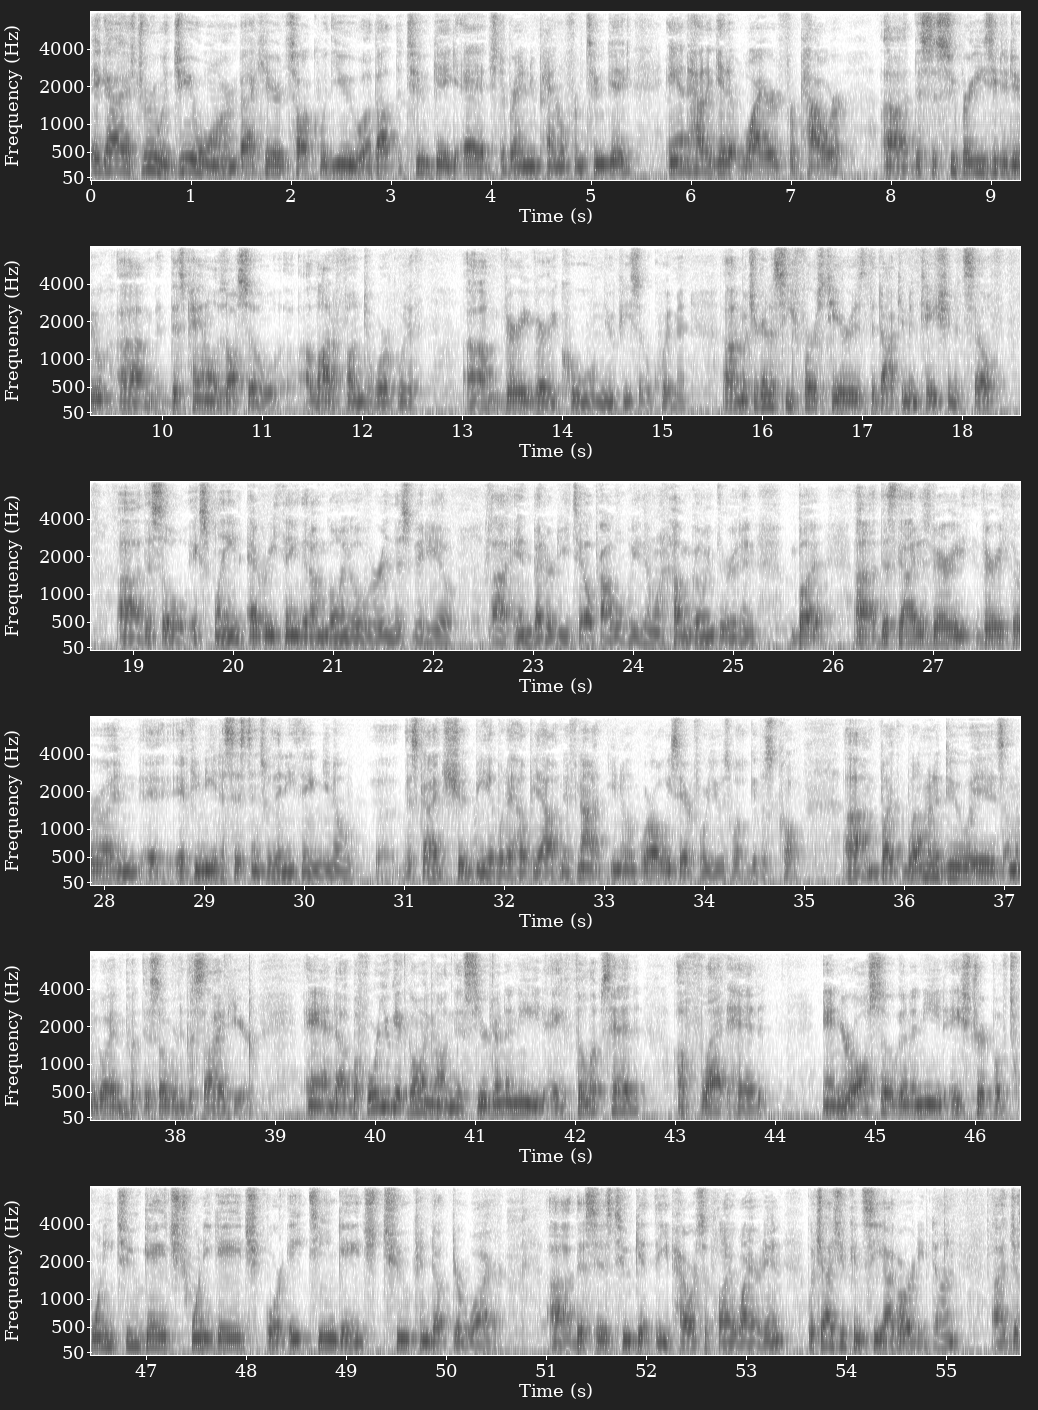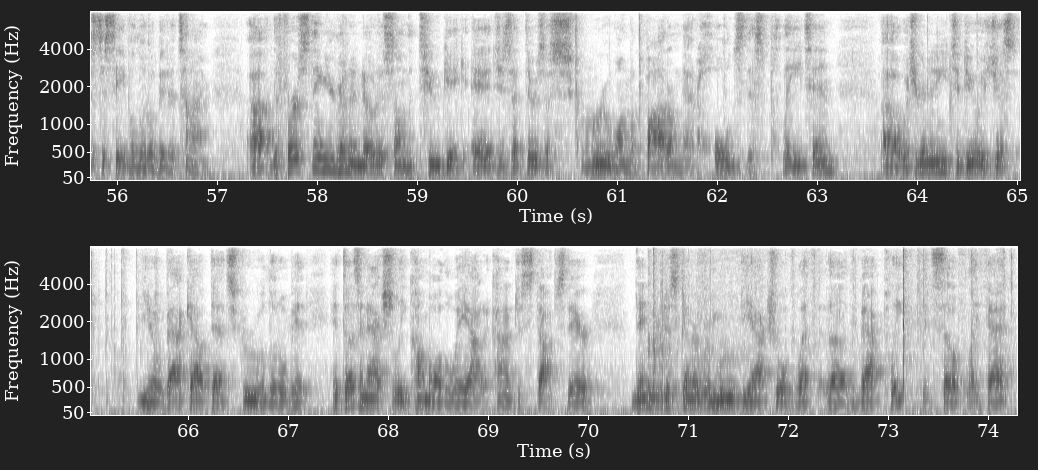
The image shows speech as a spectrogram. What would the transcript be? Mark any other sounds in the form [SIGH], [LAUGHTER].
Hey guys, Drew with GeoArm back here to talk with you about the 2 gig Edge, the brand new panel from 2 gig, and how to get it wired for power. Uh, this is super easy to do. Um, this panel is also a lot of fun to work with. Um, very, very cool new piece of equipment. Um, what you're going to see first here is the documentation itself. Uh, this will explain everything that I'm going over in this video uh, in better detail probably than what [LAUGHS] I'm going through it in. But uh, this guide is very, very thorough, and if you need assistance with anything, you know, uh, this guide should be able to help you out. And if not, you know, we're always there for you as well. Give us a call. Um, but what I'm going to do is I'm going to go ahead and put this over to the side here. And uh, before you get going on this, you're going to need a Phillips head, a flat head, and you're also going to need a strip of 22 gauge, 20 gauge, or 18 gauge two conductor wire. Uh, this is to get the power supply wired in, which as you can see I've already done uh, just to save a little bit of time. Uh, the first thing you're going to notice on the 2 gig edge is that there's a screw on the bottom that holds this plate in. Uh, what you're going to need to do is just you know back out that screw a little bit. It doesn't actually come all the way out, it kind of just stops there. Then you're just going to remove the actual uh, the back plate itself like that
